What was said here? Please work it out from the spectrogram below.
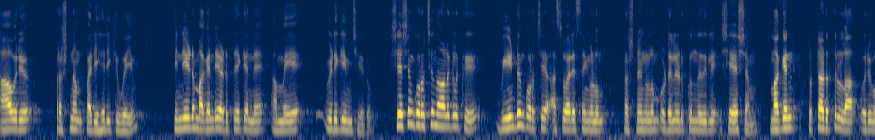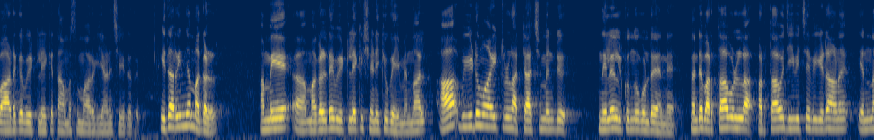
ആ ഒരു പ്രശ്നം പരിഹരിക്കുകയും പിന്നീട് മകന്റെ അടുത്തേക്ക് തന്നെ അമ്മയെ വിടുകയും ചെയ്തു. ശേഷം കുറച്ച് നാളുകൾക്ക് വീണ്ടും കുറച്ച് അസ്വാരസ്യങ്ങളും പ്രശ്നങ്ങളും ഉടലെടുക്കുന്നതിന് ശേഷം മകൻ തൊട്ടടുത്തുള്ള ഒരു വാടക വീട്ടിലേക്ക് താമസം മാറുകയാണ് ചെയ്തത്. ഇതറിഞ്ഞ മകൾ അമ്മയെ മകളുടെ വീട്ടിലേക്ക് ക്ഷണിക്കുകയും എന്നാൽ ആ വീടുമായിട്ടുള്ള അറ്റാച്ച്മെന്റ് നിലനിൽക്കുന്നുകൊണ്ട് തന്നെ തന്റെ ഭർത്താവുള്ള ഭർത്താവ് ജീവിച്ച വീടാണ് എന്ന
